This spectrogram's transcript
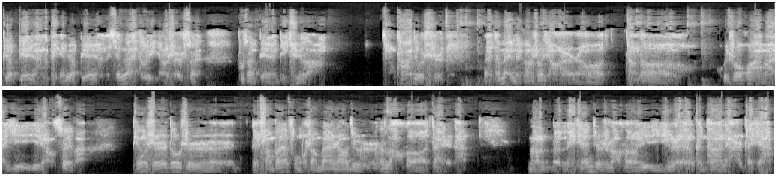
比较边缘的，北京比较边缘的，现在都已经是算不算边缘地区了。他就是，呃，他妹妹刚生小孩，然后长到会说话吧，一一两岁吧。平时都是上班，父母上班，然后就是他姥姥带着他，那每天就是姥姥一个人跟他俩人在家。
